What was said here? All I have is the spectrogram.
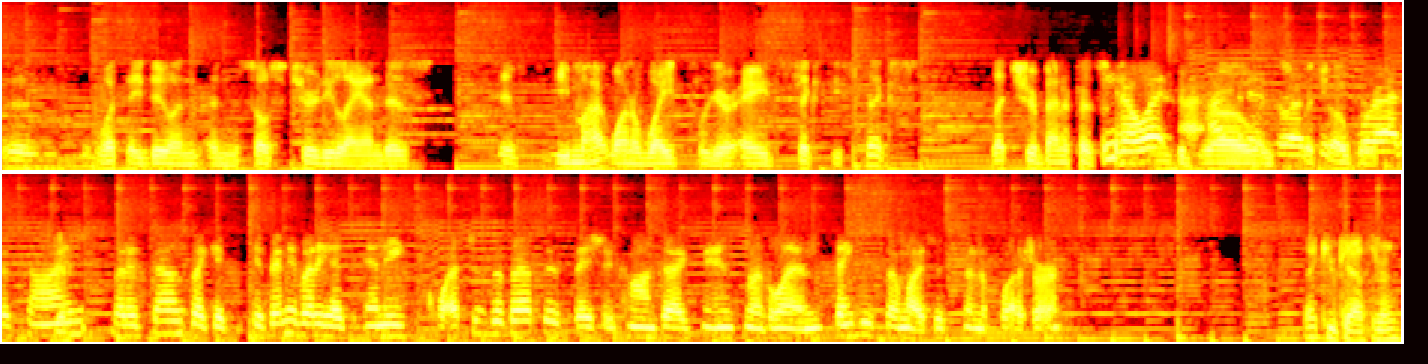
Uh, what they do in, in Social Security land is if you might want to wait till you're age 66 let your benefits you know what? to grow and switch over. We're out of time, yes. but it sounds like if, if anybody has any questions about this, they should contact James McGlynn. Thank you so much. It's been a pleasure. Thank you, Catherine.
